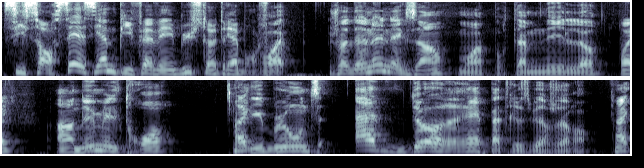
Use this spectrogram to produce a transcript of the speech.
S'il sort 16e puis il fait 20 buts, c'est un très bon choix. Ouais. Je vais donner un exemple, moi, pour t'amener là. Oui. En 2003, Ouais. les Bruins adoraient Patrice Bergeron. Ouais.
